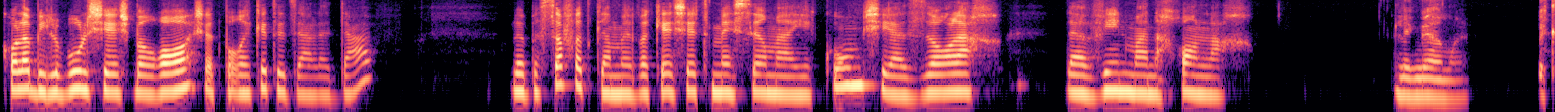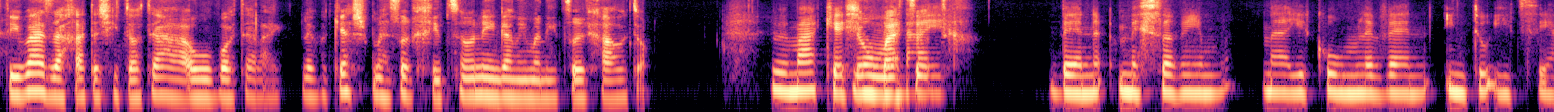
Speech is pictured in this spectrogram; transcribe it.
כל הבלבול שיש בראש, את פורקת את זה על הדף, ובסוף את גם מבקשת מסר מהיקום שיעזור לך להבין מה נכון לך. לגמרי. בכתיבה זה אחת השיטות האהובות עליי, לבקש מסר חיצוני גם אם אני צריכה אותו. ומה הקשר בעינייך בין מסרים מהיקום לבין אינטואיציה?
